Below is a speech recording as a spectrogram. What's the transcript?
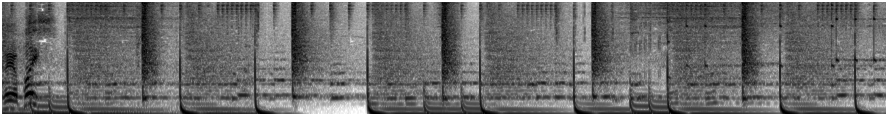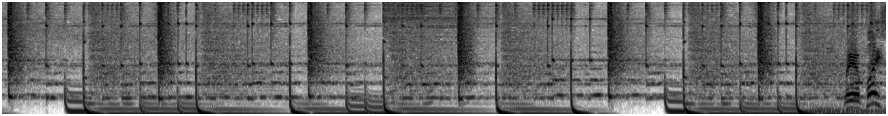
Clear place. Clear place.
